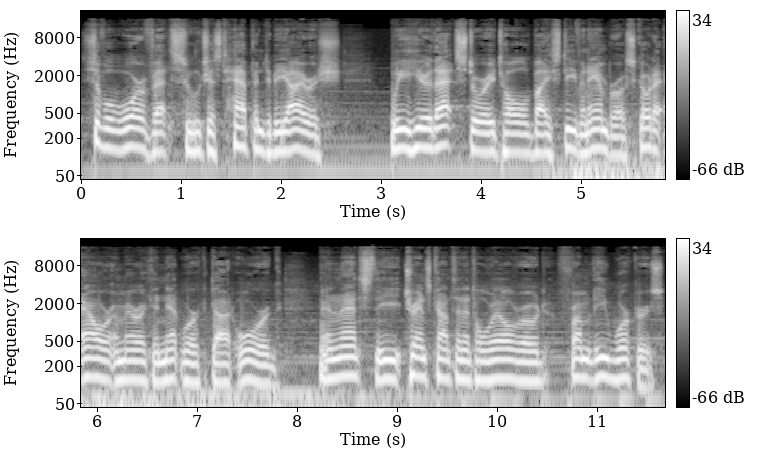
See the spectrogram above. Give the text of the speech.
Civil War vets who just happened to be Irish. We hear that story told by Stephen Ambrose. Go to ouramericannetwork.org, and that's the Transcontinental Railroad from the workers'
